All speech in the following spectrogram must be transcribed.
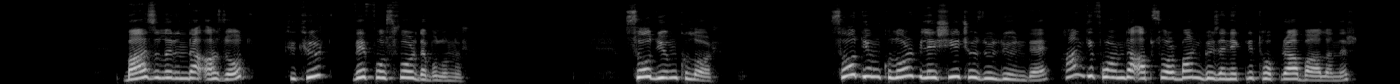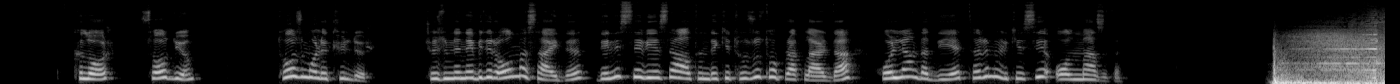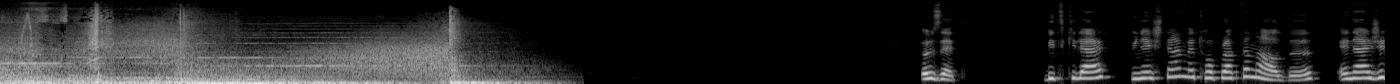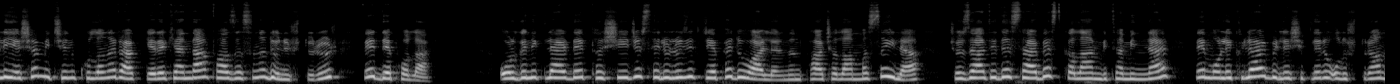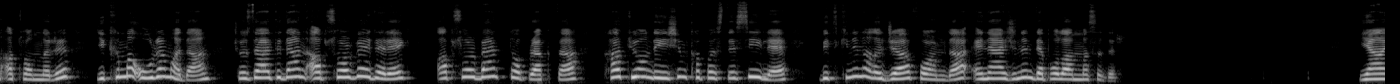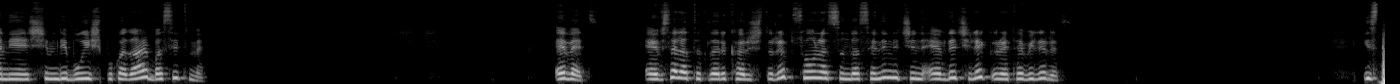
Bazılarında azot, kükürt ve fosfor da bulunur. Sodyum klor Sodyum klor bileşiği çözüldüğünde hangi formda absorban gözenekli toprağa bağlanır? Klor, sodyum, toz moleküldür. Çözümlenebilir olmasaydı deniz seviyesi altındaki tuzlu topraklarda Hollanda diye tarım ülkesi olmazdı. Özet Bitkiler güneşten ve topraktan aldığı enerjili yaşam için kullanarak gerekenden fazlasını dönüştürür ve depolar. Organiklerde taşıyıcı selülozik cephe duvarlarının parçalanmasıyla çözeltide serbest kalan vitaminler ve moleküler birleşikleri oluşturan atomları yıkıma uğramadan çözeltiden absorbe ederek absorbent toprakta katyon değişim kapasitesiyle bitkinin alacağı formda enerjinin depolanmasıdır. Yani şimdi bu iş bu kadar basit mi? Evet, evsel atıkları karıştırıp sonrasında senin için evde çilek üretebiliriz. İst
